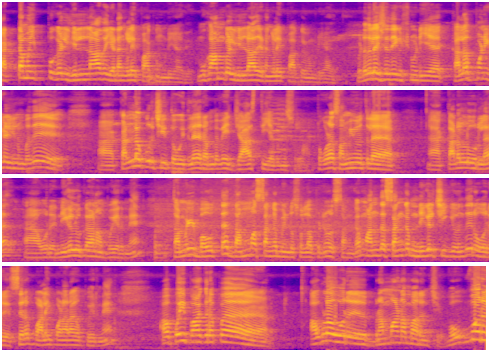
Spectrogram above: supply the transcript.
கட்டமைப்புகள் இல்லாத இடங்களை பார்க்க முடியாது. முகாம்கள் இல்லாத இடங்களை பார்க்கவே முடியாது. விடுதலை சிறுத்தை கட்சியினுடைய களப்பணிகள் என்பது கள்ளக்குறிச்சி தொகுதியில் ரொம்பவே ஜாஸ்தி அப்படின்னு சொல்லலாம். இப்போ கூட சமீபத்தில் கடலூரில் ஒரு நிகழ்வுக்காக நான் போயிருந்தேன். தமிழ் பௌத்த தம்ம சங்கம் என்று சொல்லப்பட்ட ஒரு சங்கம். அந்த சங்கம் நிகழ்ச்சிக்கு வந்து ஒரு சிறப்பு அழைப்பாளராக போயிருந்தேன். அவள் போய் பார்க்குறப்ப அவ்வளோ ஒரு பிரம்மாண்டமாக இருந்துச்சு. ஒவ்வொரு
